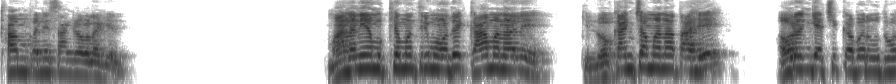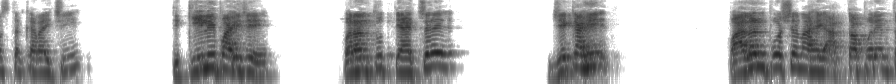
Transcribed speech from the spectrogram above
ठामपणे सांगावं लागेल. माननीय मुख्यमंत्री महोदय का म्हणाले की लोकांच्या मनात आहे औरंग्याची कबर उद्ध्वस्त करायची ती केली पाहिजे परंतु त्याचे जे काही पालन पोषण आहे आतापर्यंत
